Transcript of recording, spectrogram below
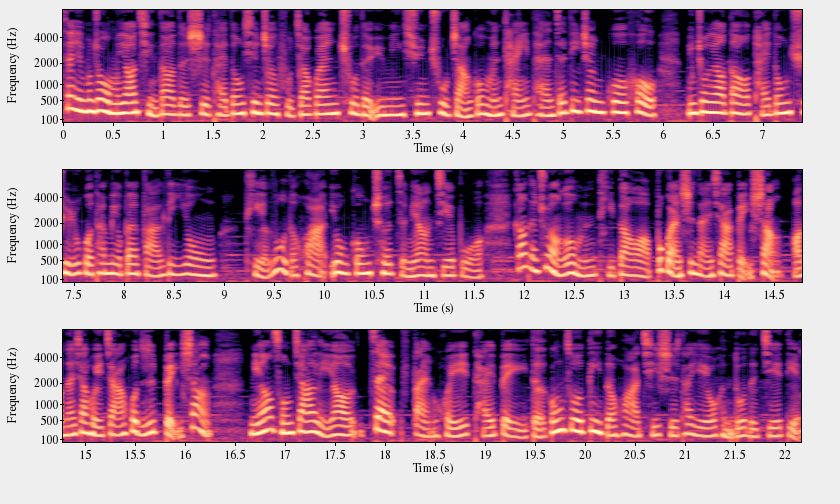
在节目中，我们邀请到的是台东县政府交管处的余明勋处长，跟我们谈一谈，在地震过后，民众要到台东去，如果他没有办法利用铁路的话，用公车怎么样接驳？刚才处长跟我们提到啊，不管是南下北上，好，南下回家，或者是北上，你要从家里要再返回台北的工作地的话，其实它也有很多的接点。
